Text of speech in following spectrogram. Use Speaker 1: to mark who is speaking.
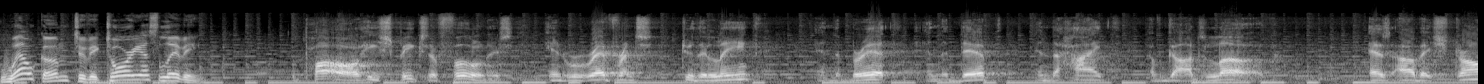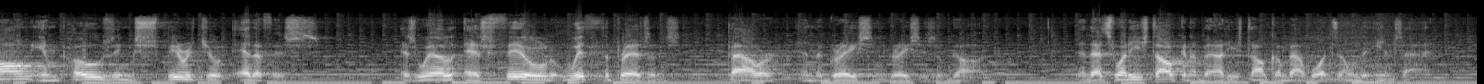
Speaker 1: Welcome to Victorious Living.
Speaker 2: Paul, he speaks of fullness in reference to the length and the breadth and the depth and the height of God's love as of a strong, imposing spiritual edifice, as well as filled with the presence, power, and the grace and graces of God. Now that's what he's talking about. He's talking about what's on the inside,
